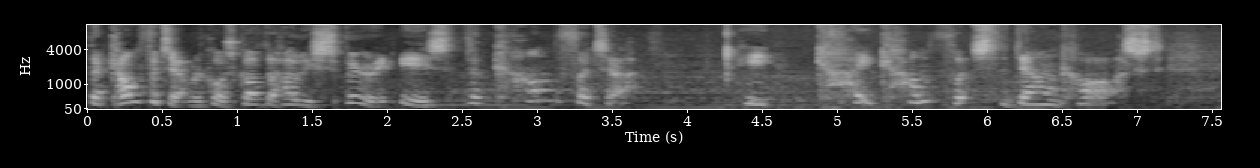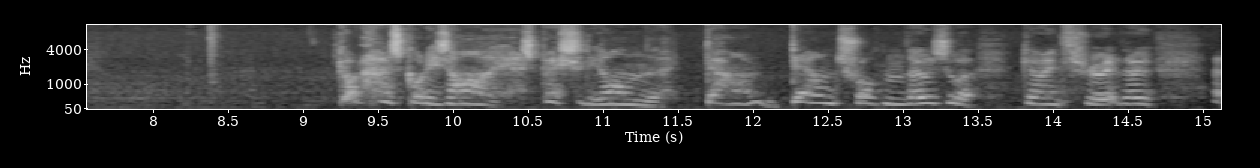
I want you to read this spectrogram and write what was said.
the comforter. of course, God the Holy Spirit is the comforter. He, he comforts the downcast. God has got his eye, especially on the down downtrodden, those who are going through it. Those, uh,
